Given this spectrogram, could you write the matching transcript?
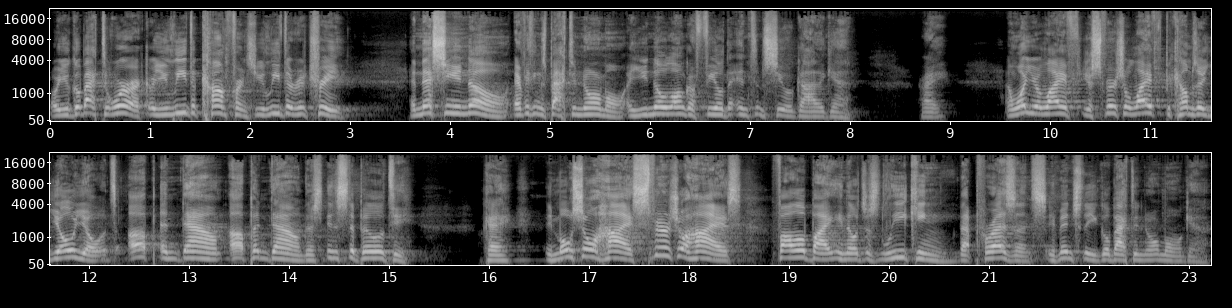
or you go back to work, or you leave the conference, you leave the retreat, and next thing you know, everything's back to normal, and you no longer feel the intimacy with God again, right? And what your life, your spiritual life becomes a yo yo. It's up and down, up and down. There's instability, okay? Emotional highs, spiritual highs, followed by, you know, just leaking that presence. Eventually, you go back to normal again.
